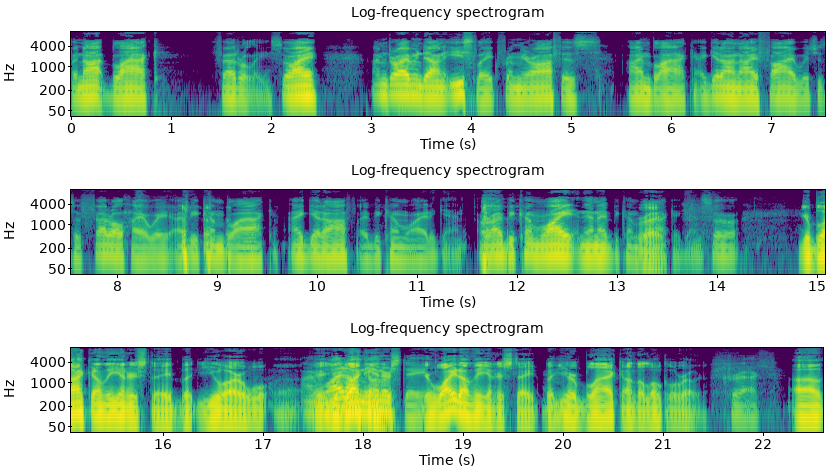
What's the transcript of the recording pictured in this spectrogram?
but not black federally. So I, I'm driving down Eastlake from your office. I'm black. I get on I-5, which is a federal highway. I become black. I get off. I become white again, or I become white and then I become Right. black again. So You're black on the interstate, but you are. Uh, I'm you're white black on the interstate. You're white on the interstate, but Mhm. you're black on the local road. correct. Uh,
